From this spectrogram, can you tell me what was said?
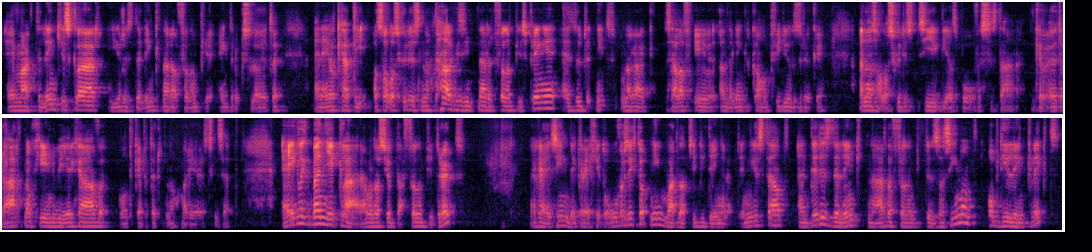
Hij maakt de linkjes klaar. Hier is de link naar dat filmpje. Ik druk sluiten. En eigenlijk gaat hij, als alles goed is, normaal gezien naar het filmpje springen. Hij doet het niet, dan ga ik zelf even aan de linkerkant op video's drukken. En als alles goed is, zie ik die als bovenste staan. Ik heb uiteraard nog geen weergave, want ik heb het er nog maar juist gezet. Eigenlijk ben je klaar, want als je op dat filmpje drukt, dan ga je zien, dan krijg je het overzicht opnieuw, waar dat je die dingen hebt ingesteld. En dit is de link naar dat filmpje. Dus als iemand op die link klikt,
